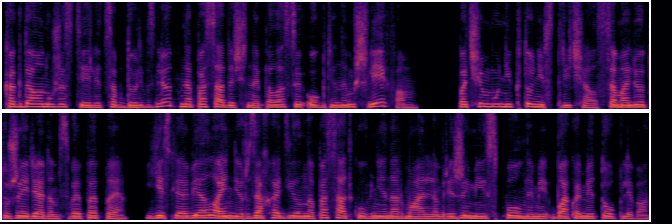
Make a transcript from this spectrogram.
когда он уже стелится вдоль взлетно-посадочной полосы огненным шлейфом? Почему никто не встречал самолет уже рядом с ВПП, если авиалайнер заходил на посадку в ненормальном режиме и с полными баками топлива?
